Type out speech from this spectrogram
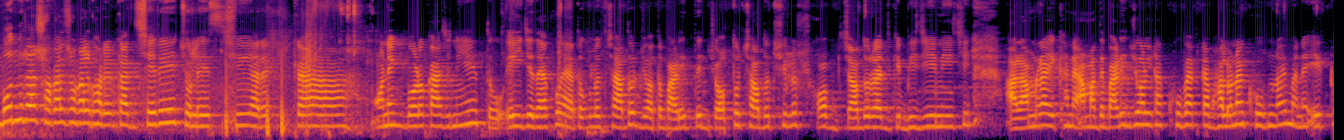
বন্ধুরা সকাল সকাল ঘরের কাজ সেরে চলে এসেছি আর একটা অনেক বড় কাজ নিয়ে, তো এই যে দেখো এতগুলো চাদর, যত বাড়িতে যত চাদর ছিল সব চাদর আজকে ভিজিয়ে নিয়েছি। আর আমরা এখানে, আমাদের বাড়ির জলটা খুব একটা ভালো নয়, খুব নয় মানে একটু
